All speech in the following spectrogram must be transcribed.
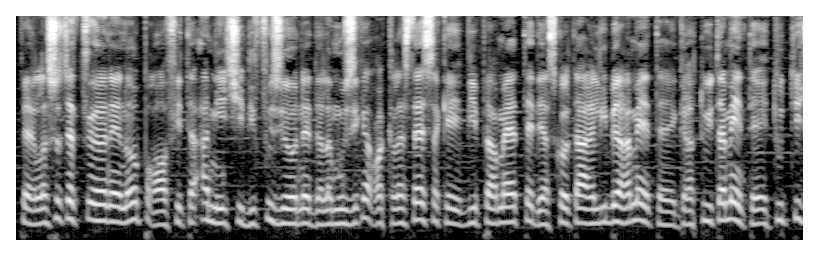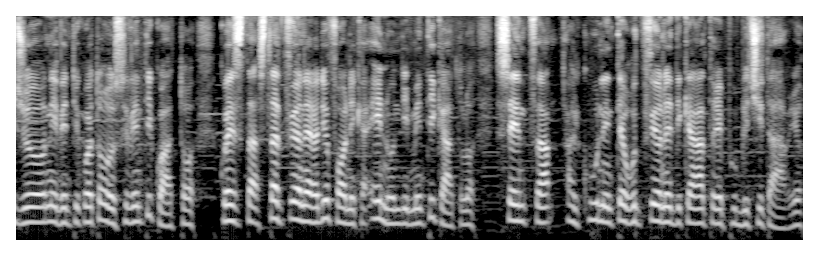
per l'associazione no profit Amici Diffusione della Musica Rock, la stessa che vi permette di ascoltare liberamente e gratuitamente praticamente tutti i giorni, 24 ore su 24, questa stazione radiofonica e non dimenticatelo, senza alcuna interruzione di carattere pubblicitario.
